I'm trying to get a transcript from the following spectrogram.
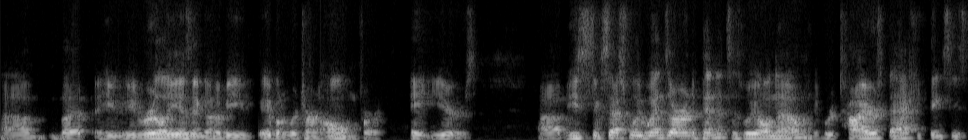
Um, but he, he really isn't going to be able to return home for eight years. Uh, he successfully wins our independence, as we all know. He retires back. He thinks he's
